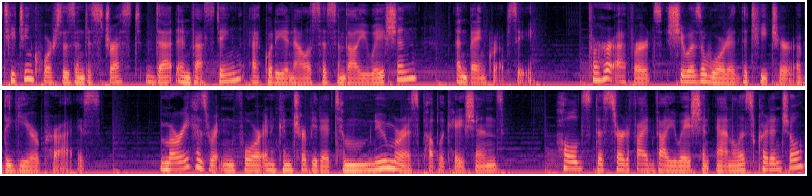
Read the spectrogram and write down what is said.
teaching courses in distressed debt investing, equity analysis and valuation, and bankruptcy. For her efforts, she was awarded the Teacher of the Year Prize. Murray has written for and contributed to numerous publications, holds the Certified Valuation Analyst credential,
